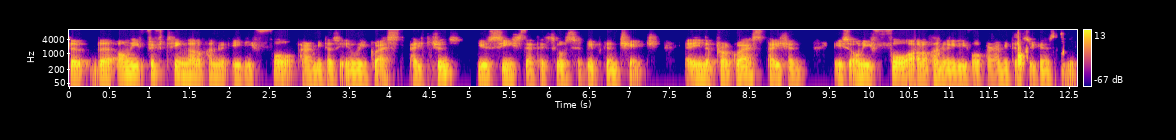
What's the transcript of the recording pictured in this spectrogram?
the, the only 15 out of 184 parameters in regressed patients, you see statistical significant change. In the progressed patient, it's only four out of 184 parameters you can see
